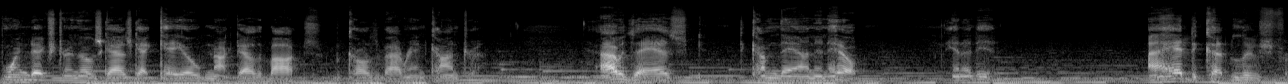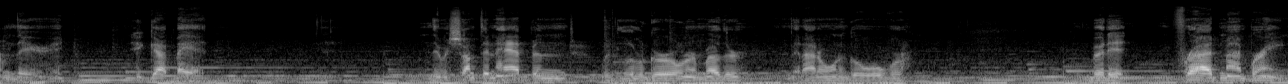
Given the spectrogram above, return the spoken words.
Poindexter, and those guys got KO'd, knocked out of the box because of Iran Contra, I was asked to come down and help, and I did. I had to cut loose from there. It, it got bad. There was something happened with a little girl and her mother that I don't want to go over but it fried my brain,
